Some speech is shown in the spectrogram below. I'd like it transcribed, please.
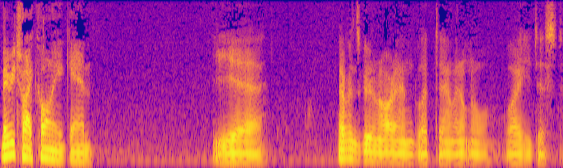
Maybe try calling again. Yeah. Everything's good on our end, but um, I don't know why he just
